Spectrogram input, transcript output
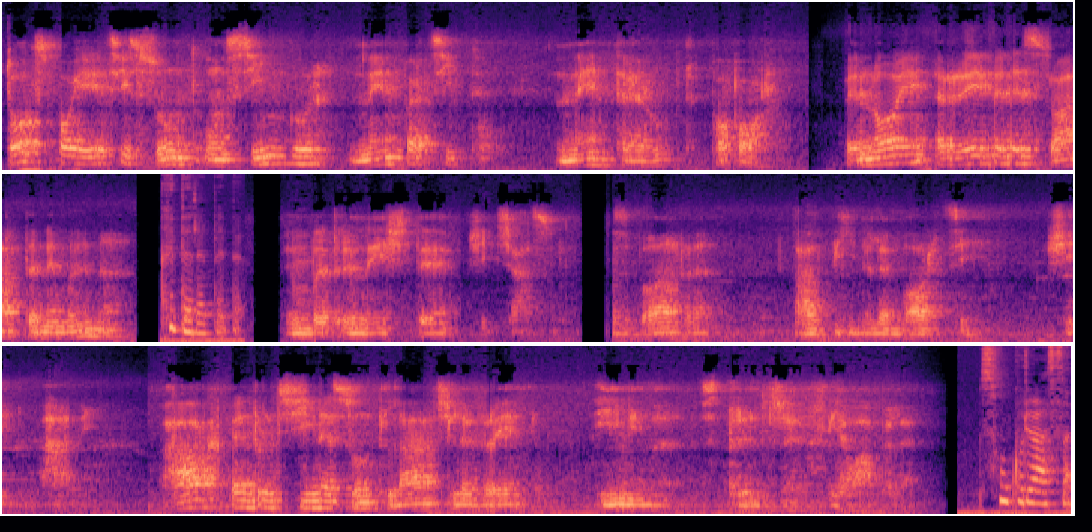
Toți poeții sunt un singur, neîmpărțit, neîntrerupt popor. Pe noi repede soartă ne mână. Cât de repede? Îmbătrânește și ceasul. Zboară albinele morții și ani. Ah, pentru cine sunt largile vremi, inimă strânge pleoapele. Sunt curioasă.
